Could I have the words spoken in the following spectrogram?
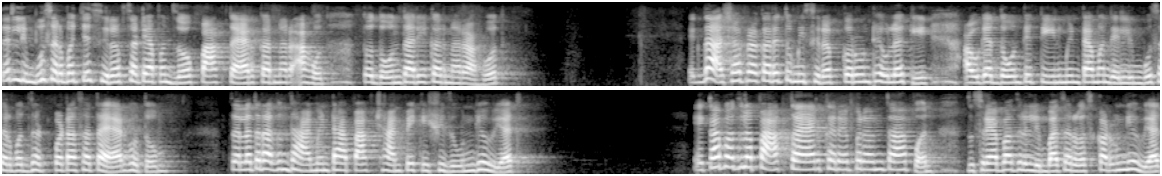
तर लिंबू सरबतच्या सिरपसाठी आपण जो पाक तयार करणार आहोत तो दोन तारी करणार आहोत. एकदा अशा प्रकारे तुम्ही सिरप करून ठेवलं की अवघ्या दोन ते तीन मिनटामध्ये लिंबू सरबत झटपट असा तयार होतो. चला तर अजून दहा मिनटं हा पाक छानपैकी शिजवून घेऊयात. एका बाजूला पाक तयार करेपर्यंत आपण दुसऱ्या बाजूला लिंबाचा रस काढून घेऊयात.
